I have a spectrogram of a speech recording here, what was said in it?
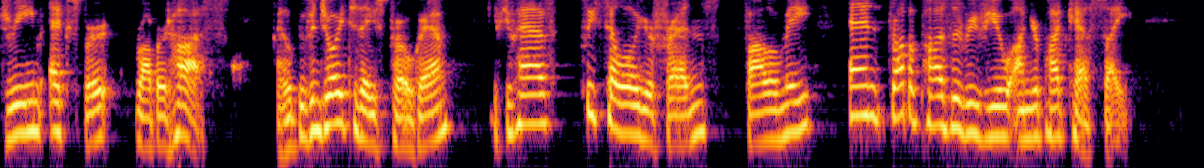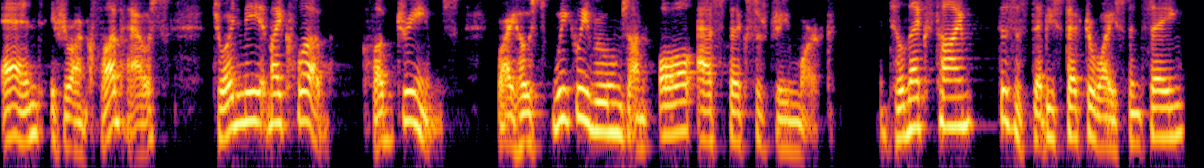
dream expert Robert Hoss. I hope you've enjoyed today's program. If you have, please tell all your friends, follow me, and drop a positive review on your podcast site. And if you're on Clubhouse, join me at my club, Club Dreams, where I host weekly rooms on all aspects of dream work. Until next time, this is Debbie Spector Weissman saying,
